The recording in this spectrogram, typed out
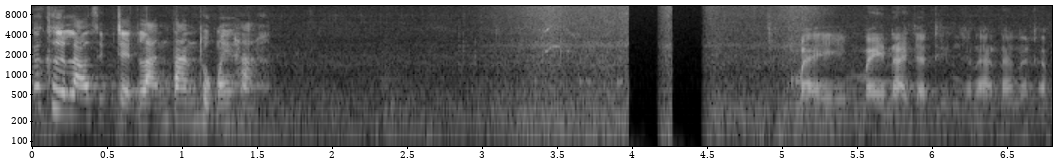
ก็คือเรา 17 ล้านตันถูกไหมคะไม่ไม่น่าจะถึงขนาดนั้นนะครับ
